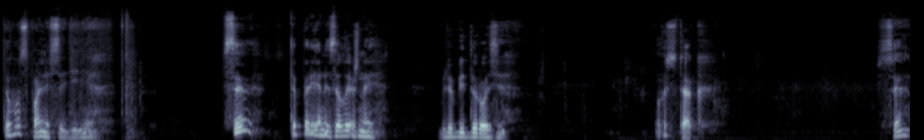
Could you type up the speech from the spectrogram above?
Того спальне сидіння. Все, тепер я незалежний в любій дорозі. Ось так. Все.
